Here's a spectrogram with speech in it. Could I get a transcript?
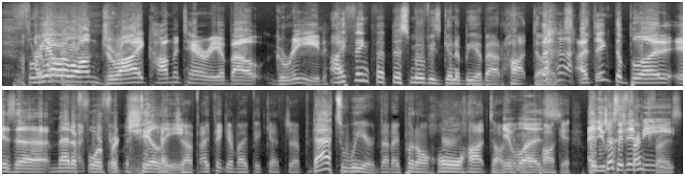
three hour long dry commentary about greed. I think that this movie's going to be about hot dogs. I think the blood is a metaphor for chili. Ketchup. I think it might be ketchup. That's weird that I put a whole hot dog It in was, my pocket. But and you couldn't French be fries.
